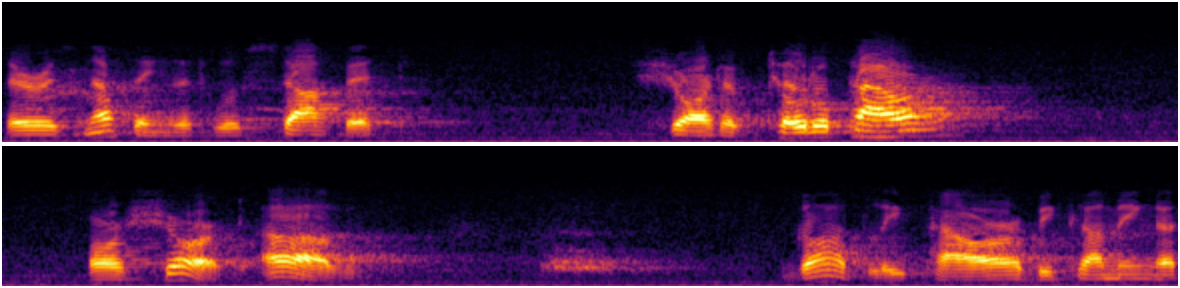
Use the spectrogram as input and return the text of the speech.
There is nothing that will stop it short of total power or short of godly power becoming a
